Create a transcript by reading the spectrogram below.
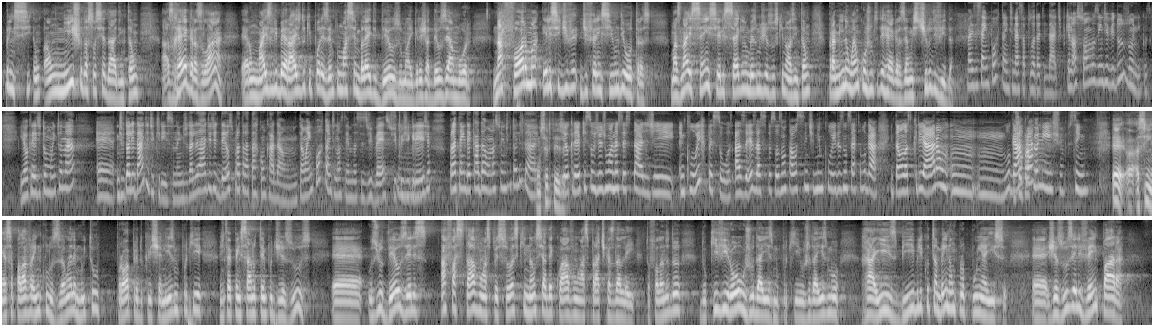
a um nicho da sociedade. Então, as regras lá eram mais liberais do que, por exemplo, uma Assembleia de Deus, uma Igreja Deus é Amor. Na forma, eles se diferenciam de outras, mas na essência, eles seguem o mesmo Jesus que nós. Então, para mim, não é um conjunto de regras, é um estilo de vida. Mas isso é importante nessa pluralidade, porque nós somos indivíduos únicos. E eu acredito muito na é, individualidade de Cristo, né? individualidade de Deus para tratar com cada um. Então é importante nós termos esses diversos tipos Sim. de igreja para atender cada um na sua individualidade. Com certeza. E eu creio que surgiu de uma necessidade de incluir pessoas. Às vezes essas pessoas não estavam se sentindo incluídas em um certo lugar. Então elas criaram um, um lugar. O seu pra... próprio nicho. Sim. É, assim, essa palavra inclusão ela é muito própria do cristianismo, porque a gente vai pensar no tempo de Jesus, é, os judeus eles afastavam as pessoas que não se adequavam às práticas da lei. Estou falando do, do que virou o judaísmo, porque o judaísmo raiz bíblico também não propunha isso. É, Jesus ele vem para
